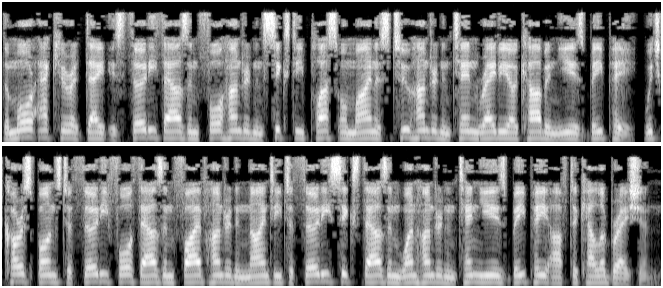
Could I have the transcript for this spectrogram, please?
The more accurate date is 30,460 plus or minus 210 radiocarbon years BP, which corresponds to 34,590 to 36,110 years BP after calibration.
